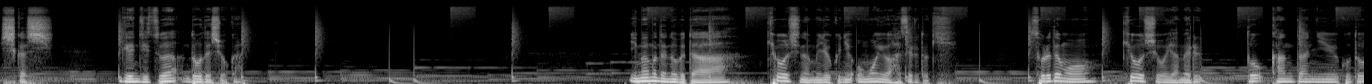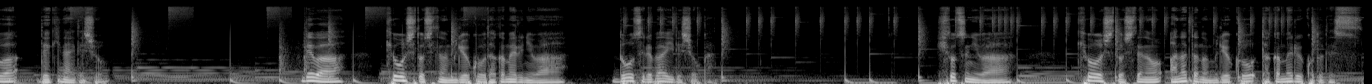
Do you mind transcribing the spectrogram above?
しかし現実はどうでしょうか？今まで述べた教師の魅力に思いを馳せるとき、それでも教師を辞めると簡単に言うことはできないでしょう。では、教師としての魅力を高めるにはどうすればいいでしょうか？一つには、教師としてのあなたの魅力を高めることです。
